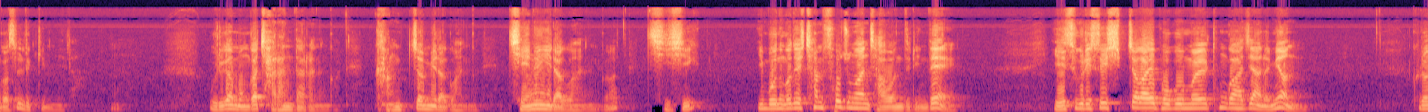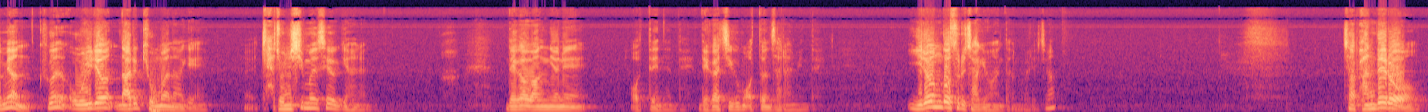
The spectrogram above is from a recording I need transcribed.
것을 느낍니다. 우리가 뭔가 잘한다라는 것, 강점이라고 하는 것, 재능이라고 하는 것, 지식, 이 모든 것들이 참 소중한 자원들인데 예수 그리스도의 십자가의 복음을 통과하지 않으면 그러면 그건 오히려 나를 교만하게 자존심을 세우게 하는 내가 왕년에 어땠는데 내가 지금 어떤 사람인데 이런 것으로 작용한단 말이죠. 자, 반대로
